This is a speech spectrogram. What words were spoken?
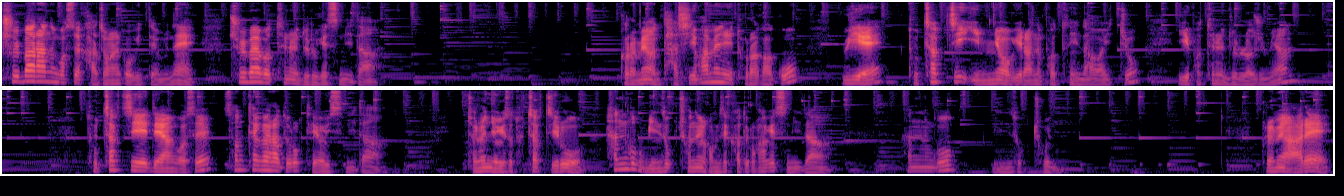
출발하는 것을 가정할 거기 때문에 출발 버튼을 누르겠습니다. 그러면 다시 화면이 돌아가고 위에 도착지 입력이라는 버튼이 나와 있죠. 이 버튼을 눌러주면 도착지에 대한 것을 선택을 하도록 되어 있습니다. 저는 여기서 도착지로 한국 민속촌을 검색하도록 하겠습니다. 한국 민속촌. 그러면 아래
